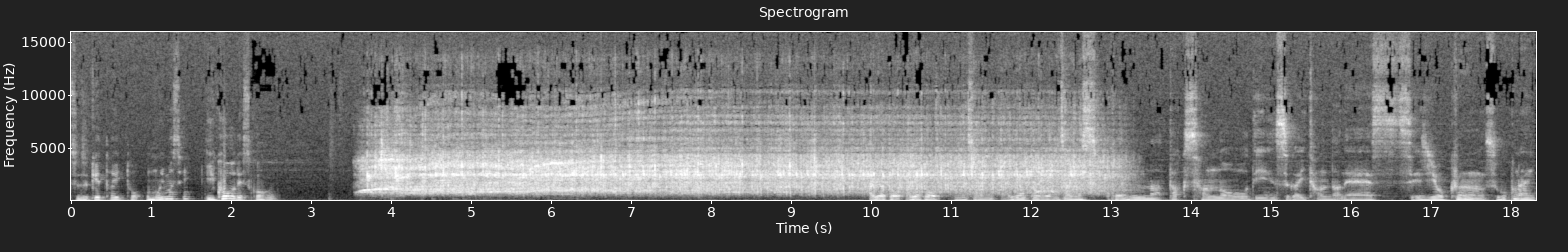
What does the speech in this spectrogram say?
続けたいと思いません？いかがですか？ありがとう、ありがとう。皆さん、ありがとうございます。こんなたくさんのオーディエンスがいたんだね。セジオくん、すごくない？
